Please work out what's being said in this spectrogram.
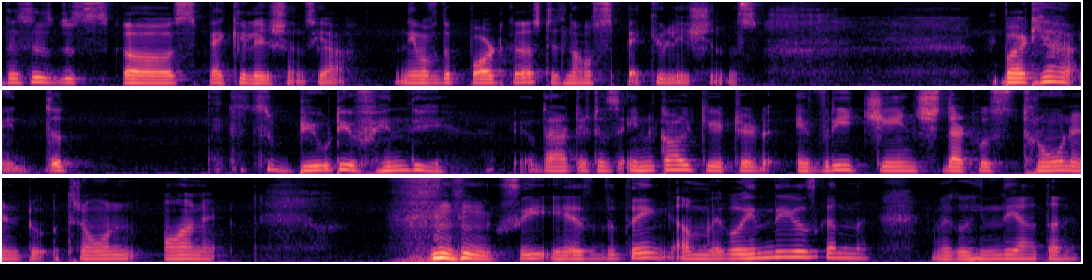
This is just uh, speculations yeah. Name of the podcast is now speculations. But yeah the it's the beauty of hindi that it has inculcated every change that was thrown into thrown on it see has the thing अब मेरे को हिंदी यूज़ करना है। मेरे को हिंदी आता है।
